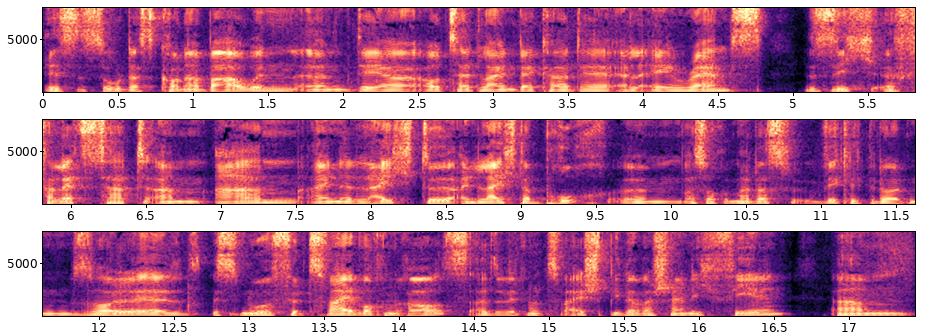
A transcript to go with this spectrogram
ist es so, dass Connor Barwin, ähm, der Outside Linebacker der LA Rams, sich äh, verletzt hat am Arm, eine leichte, ein leichter Bruch, ähm, was auch immer das wirklich bedeuten soll. Er ist nur für zwei Wochen raus, also wird nur zwei Spieler wahrscheinlich fehlen. Ähm,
